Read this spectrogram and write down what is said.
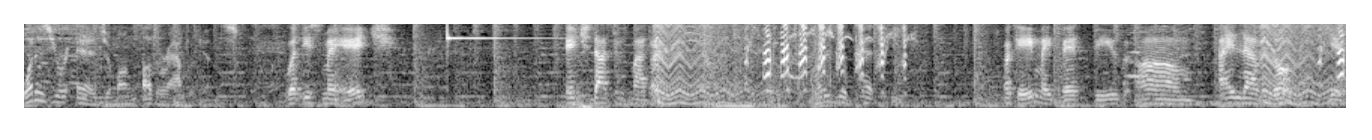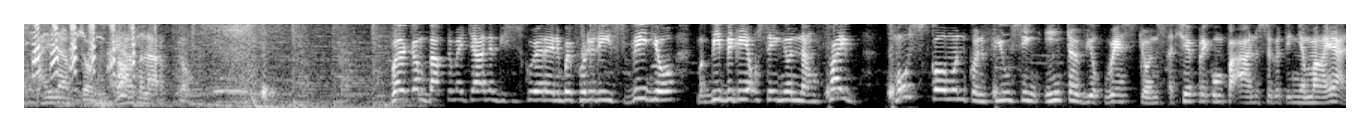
What is your edge among other applicants? What is my age? Age doesn't matter. What is your pet peeve? Okay, my pet peeve. Um, I love dogs. Yes, I love dogs. I have a lot of dogs. Welcome back to my channel. This is Kuya Renny Boy. For today's video, magbibigay ako sa inyo ng 5 most common confusing interview questions at syempre kung paano sagutin yung mga yan.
